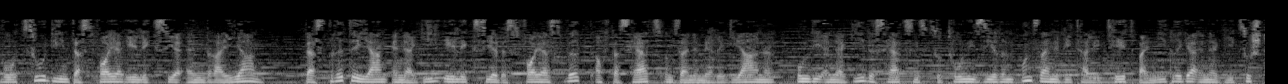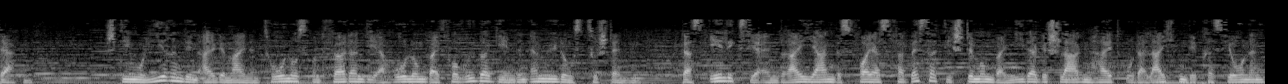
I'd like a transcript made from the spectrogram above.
Wozu dient das Feuerelixier N3 Yang? Das dritte Yang-Energie-Elixier des Feuers wirkt auf das Herz und seine Meridiane, um die Energie des Herzens zu tonisieren und seine Vitalität bei niedriger Energie zu stärken. Stimulieren den allgemeinen Tonus und fördern die Erholung bei vorübergehenden Ermüdungszuständen. Das Elixier N3 Yang des Feuers verbessert die Stimmung bei Niedergeschlagenheit oder leichten Depressionen,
